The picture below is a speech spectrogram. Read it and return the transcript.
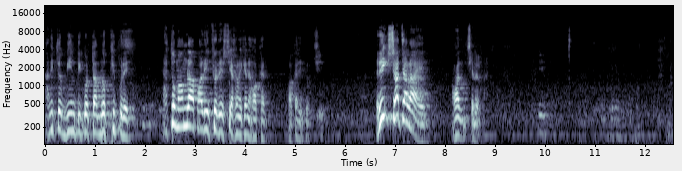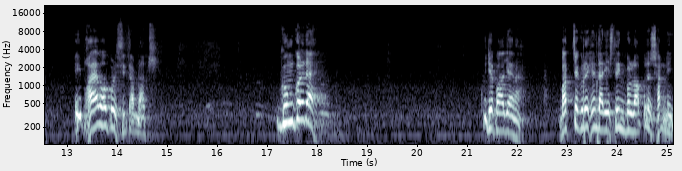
আমি তো বিএনপি করতাম লক্ষ্মীপুরে। এত মামলা পালিয়ে চলে এসছি, এখন এখানে হকার, হকারি করছি। রিক্সা চালায়। আমাদের ছেলেরা এই ভয়াবহ পরিস্থিতি আমরা আছি। গুম করে দেয়। খুঁজে পাওয়া যায় না। বাচ্চাগুলো এখানে দাঁড়িয়ে স্ত্রী বলল, আপনাদের সামনেই।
